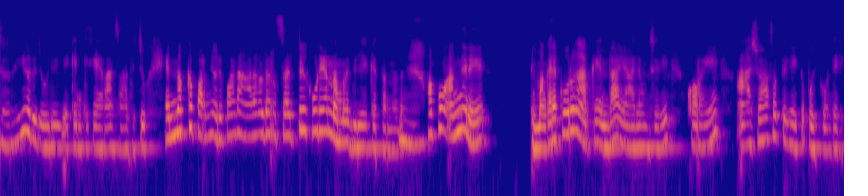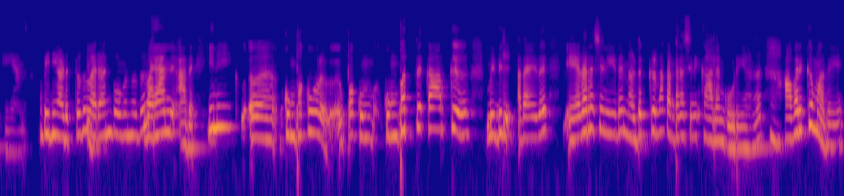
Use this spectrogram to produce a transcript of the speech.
ചെറിയൊരു ജോലിയിലേക്ക് എനിക്ക് കയറാൻ സാധിച്ചു എന്നൊക്കെ പറഞ്ഞ് ഒരുപാട് ആളുകളുടെ റിസൾട്ടിൽ കൂടിയാണ് നമ്മൾ ഇതിലേക്ക് എത്തുന്നത്. അപ്പോൾ അങ്ങനെ മകരക്കൂറുകാർക്ക് എന്തായാലും ശരി കുറേ ആശ്വാസത്തിലേക്ക് പോയിക്കൊണ്ടിരിക്കുകയാണ്. അപ്പൊ ഇനി അടുത്തത് വരാൻ പോകുന്നത്? വരാൻ അതെ. ഇനി കുംഭക്കൂർ കുംഭക്കൂറ് ഇപ്പൊ കുംഭ കുംഭത്തുകാർക്ക് മിഡിൽ അതായത് ഏഴര ശനിയുടെ നടുക്കുള്ള കണ്ടകശനി കാലം കൂടിയാണ്. അവർക്ക് അതെ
